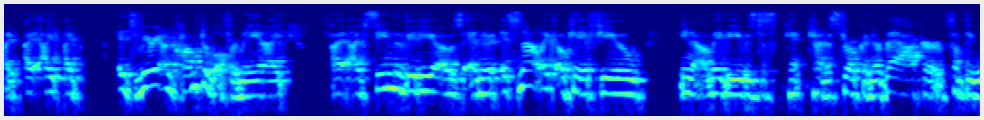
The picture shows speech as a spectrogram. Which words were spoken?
I, I, I, it's very uncomfortable for me, and I, I have seen the videos, and there, it's not like okay, if you, you know, maybe he was just kind of stroking their back or something.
